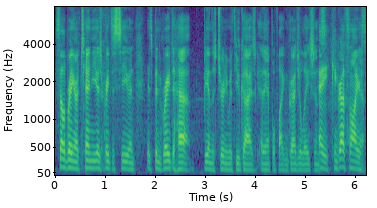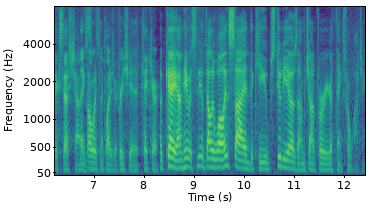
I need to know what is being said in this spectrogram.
celebrating our 10 years, great to see you, and it's been great to have be on this journey with you guys at Amplify. Congratulations. Hey, congrats on all your yeah. success, John. Thanks. It's always a pleasure. I appreciate it. Take care. Okay, I'm here with Sunil Dhaliwal inside the CUBE studios. I'm John Furrier. Thanks for watching.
